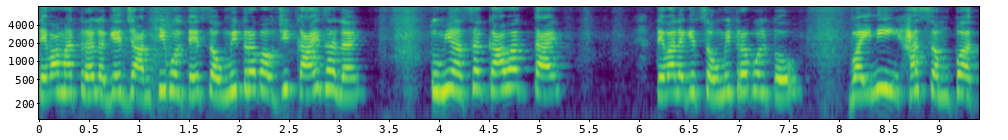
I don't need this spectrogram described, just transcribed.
तेव्हा मात्र लगेच जानकी बोलते सौमित्र भाऊजी काय झालंय? तुम्ही असं का वागताय? तेव्हा लगेच सौमित्र बोलतो वहिनी हा संपत.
